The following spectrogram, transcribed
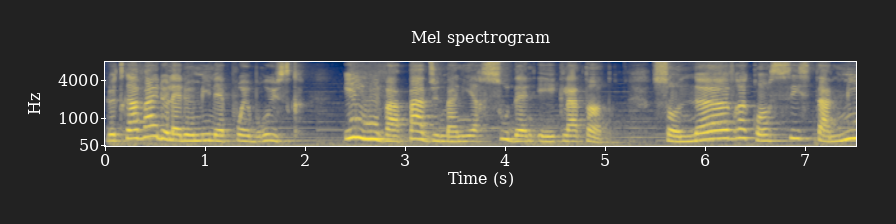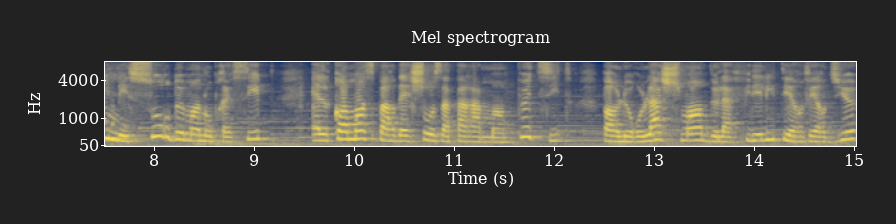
Le travail de l'ennemi n'est point brusque, il n'y va pas d'une manière soudaine et éclatante. Son œuvre consiste à miner sourdement nos principes. Elle commence par des choses apparemment petites, par le relâchement de la fidélité envers Dieu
